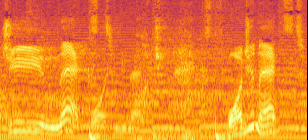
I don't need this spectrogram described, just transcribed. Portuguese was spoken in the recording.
Pod Next. Pod Next.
